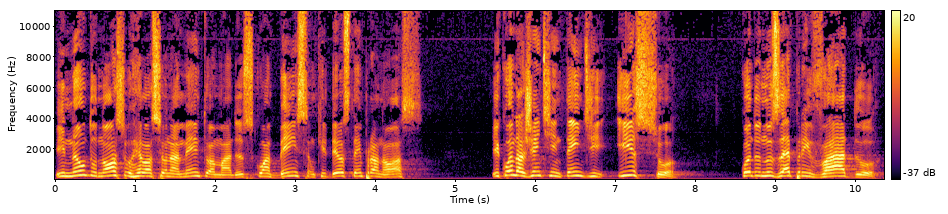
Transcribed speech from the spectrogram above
e não do nosso relacionamento, amados, com a bênção que Deus tem para nós. E quando a gente entende isso, quando nos é privado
